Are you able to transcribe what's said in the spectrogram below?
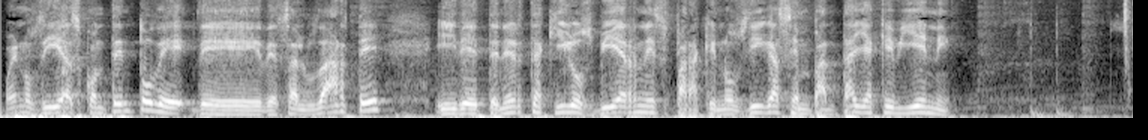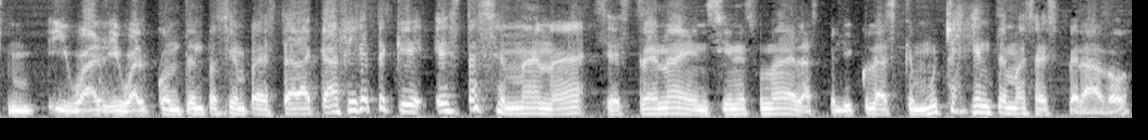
Buenos días, contento de, de, saludarte y de tenerte aquí los viernes para que nos digas en pantalla qué viene. Igual, igual, contento siempre de estar acá. Fíjate que esta semana se estrena en cines una de las películas que mucha gente más ha esperado,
